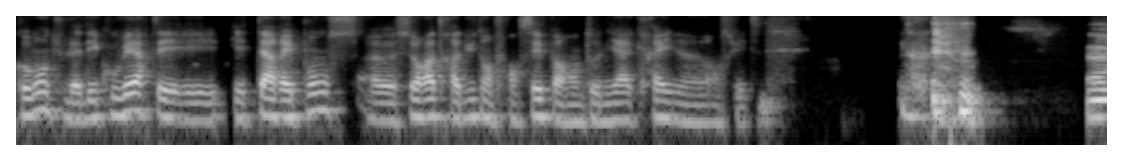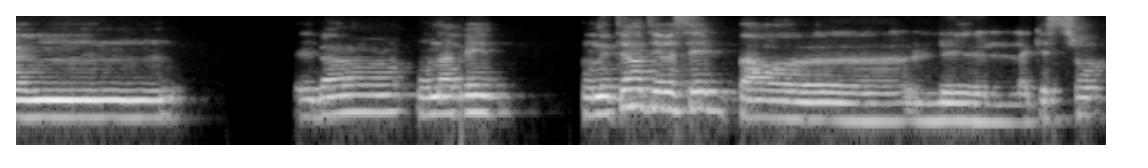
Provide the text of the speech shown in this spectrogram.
comment tu l'as découverte et, ta réponse sera traduite en français par Antonia Crane ensuite? eh ben, on avait, on était intéressé par euh, la question.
